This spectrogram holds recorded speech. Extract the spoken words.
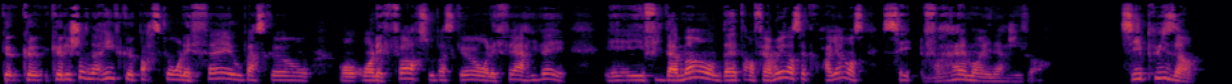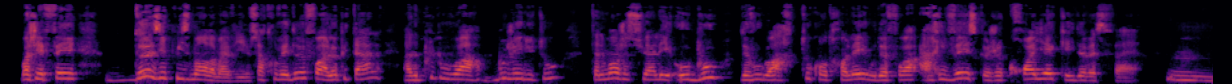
que, que, que les choses n'arrivent que parce qu'on les fait ou parce qu'on on, on les force ou parce qu'on les fait arriver. Et évidemment, d'être enfermé dans cette croyance, c'est vraiment énergivore. C'est épuisant. Moi, j'ai fait deux épuisements dans ma vie. Je me suis retrouvé deux fois à l'hôpital à ne plus pouvoir bouger du tout, tellement je suis allé au bout de vouloir tout contrôler ou de fois arriver à ce que je croyais qu'il devait se faire. Mm.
